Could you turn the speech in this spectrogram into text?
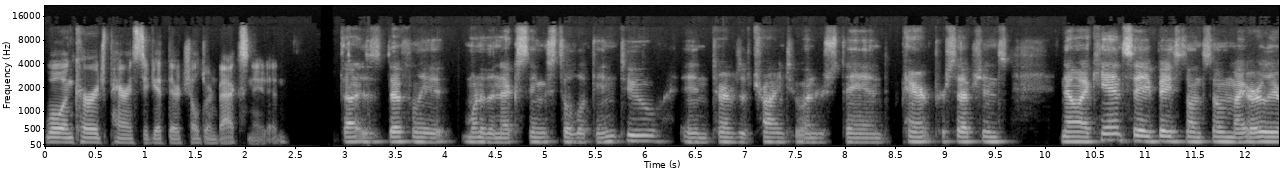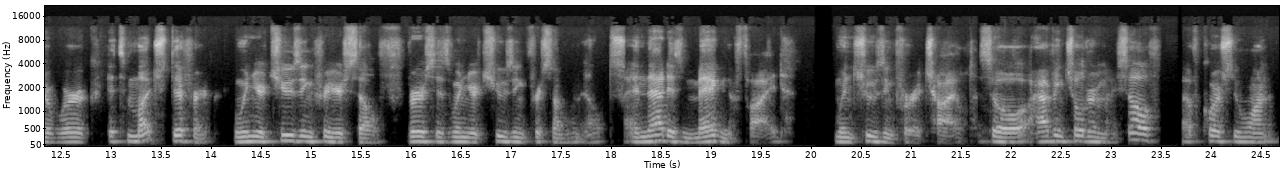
will encourage parents to get their children vaccinated? That is definitely one of the next things to look into in terms of trying to understand parent perceptions. Now i can say based on some of my earlier work it's much different when you're choosing for yourself versus when you're choosing for someone else. And that is magnified when choosing for a child. So, having children myself, of course, you want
